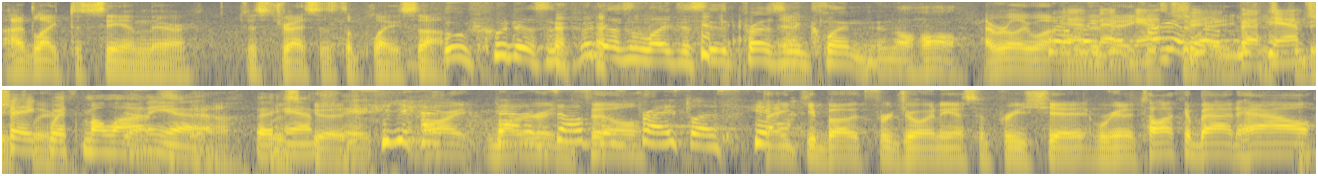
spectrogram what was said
I'd like to see him there. Just dresses the place up. Who, who doesn't? Who doesn't like to see the President yeah. Clinton in the hall? I really want well, him to the Vegas The handshake with Melania. Yes. Yeah, the was handshake. good. Yeah, All right, that Margaret itself and Phil. priceless. Yeah. Thank you both for joining us. Appreciate it. We're going to talk about how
